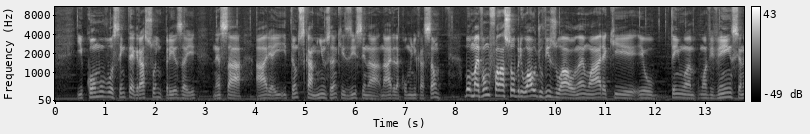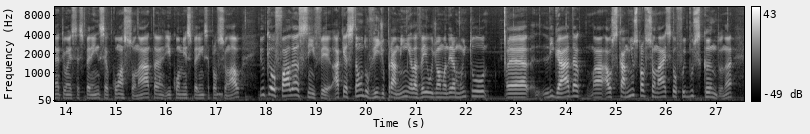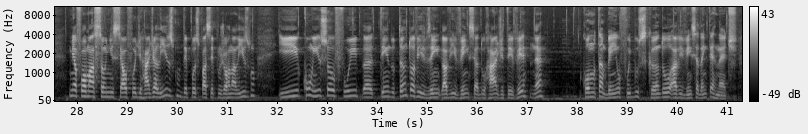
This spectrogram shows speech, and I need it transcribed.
E como você integrar sua empresa aí nessa área aí e tantos caminhos né, que existem na, na área da comunicação. Bom, mas vamos falar sobre o audiovisual, né? Uma área que eu tenho uma, uma vivência, né? Tenho essa experiência com a Sonata e com a minha experiência profissional. E o que eu falo é assim, Fê, a questão do vídeo para mim, ela veio de uma maneira muito é, ligada a, aos caminhos profissionais que eu fui buscando, né? Minha formação inicial foi de radialismo, depois passei para o jornalismo e com isso eu fui é, tendo tanto a, a vivência do rádio e TV, né? Como também eu fui buscando a vivência da internet.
